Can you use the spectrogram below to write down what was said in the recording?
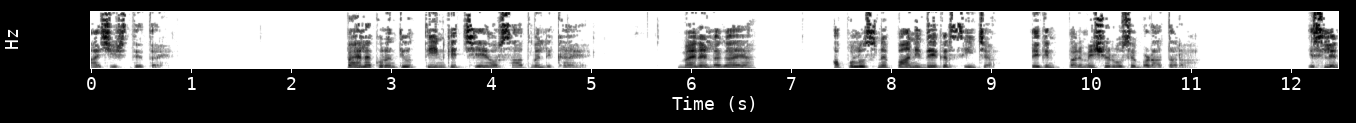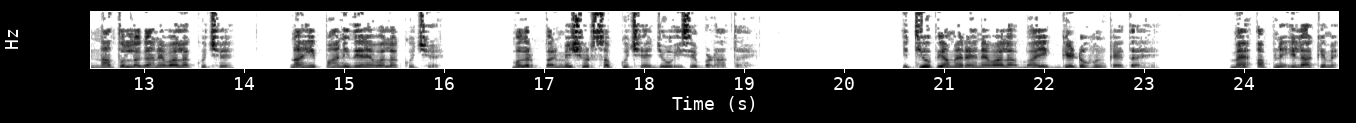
आशीष देता है। पहला कुरंतियों तीन के छह और सात में लिखा है, मैंने लगाया अपुलुस ने पानी देकर सींचा, लेकिन परमेश्वर उसे बढ़ाता रहा। इसलिए ना तो लगाने वाला कुछ है, ना ही पानी देने वाला कुछ है, मगर परमेश्वर सब कुछ है जो इसे बढ़ाता है। इथियोपिया में रहने वाला भाई गेटोहुन कहता है, मैं अपने इलाके में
